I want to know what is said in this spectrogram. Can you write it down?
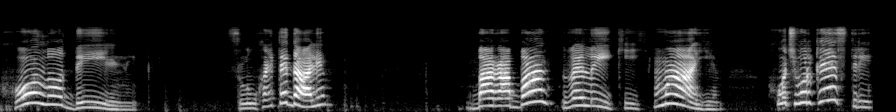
холодильник. Слухайте далі. Барабан великий має, хоч в оркестрі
